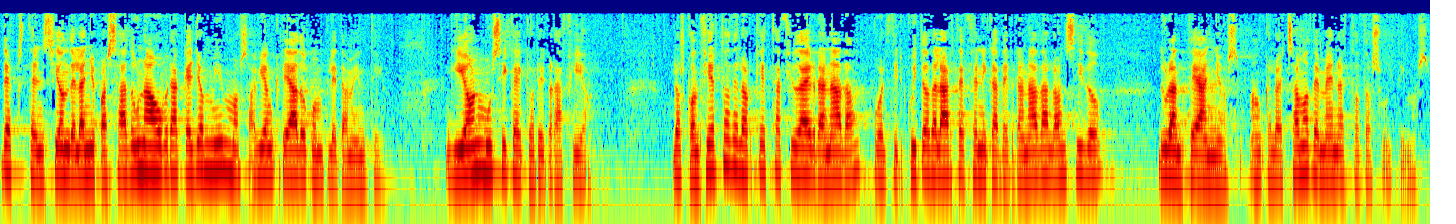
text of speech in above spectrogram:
de Extensión del año pasado una obra que ellos mismos habían creado completamente. Guión, música y coreografía. Los conciertos de la Orquesta Ciudad de Granada o el Circuito de la Arte Escénica de Granada lo han sido durante años, aunque lo echamos de menos estos dos últimos.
